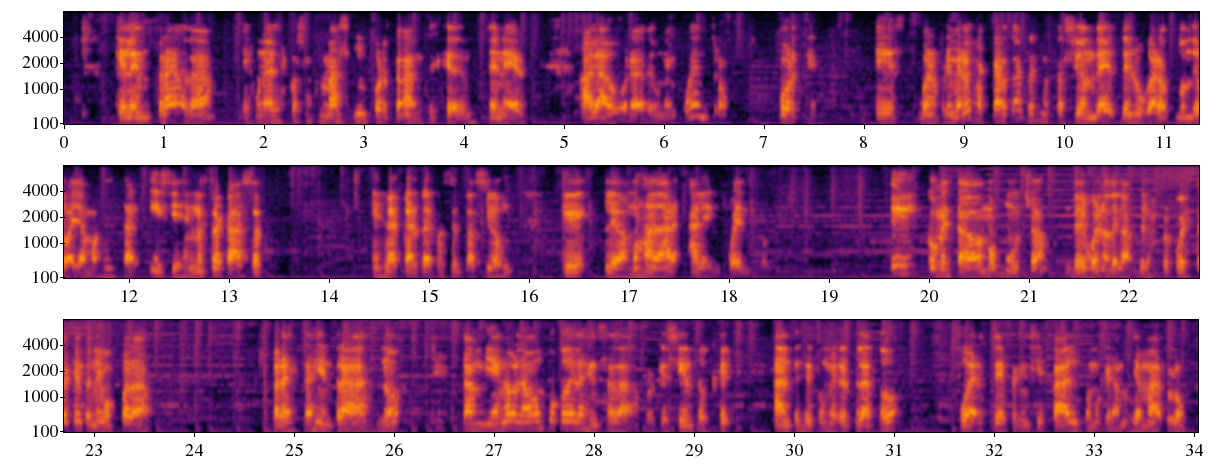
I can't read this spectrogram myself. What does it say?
que la entrada es una de las cosas más importantes que debemos tener a la hora de un encuentro. Porque es, bueno, primero la carta de presentación del lugar donde vayamos a estar. Y si es en nuestra casa, es la carta de presentación que le vamos a dar al encuentro. Y comentábamos mucho de, bueno, de, de las propuestas que tenemos para, para estas entradas, ¿no? También hablaba un poco de las ensaladas, porque siento que antes de comer el plato fuerte, principal, como queramos llamarlo,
